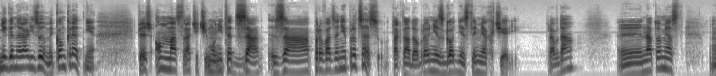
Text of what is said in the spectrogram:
nie generalizujmy, konkretnie. Przecież on ma stracić immunitet za, za prowadzenie procesu. Tak na dobre, niezgodnie z tym, jak chcieli. Prawda? Yy, Natomiast yy,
